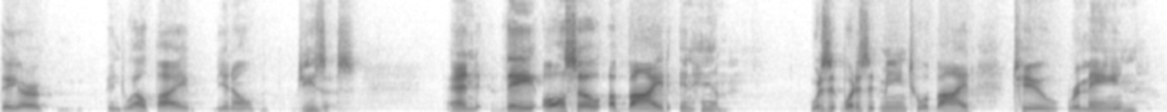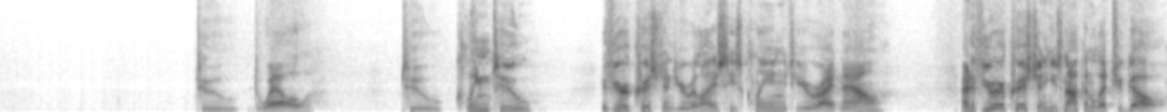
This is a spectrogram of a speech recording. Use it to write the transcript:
They are indwelt by, you know, Jesus. And they also abide in Him. What, is it, what does it mean to abide? To remain, to dwell, to cling to. If you're a Christian, do you realize He's clinging to you right now? And if you're a Christian, He's not going to let you go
